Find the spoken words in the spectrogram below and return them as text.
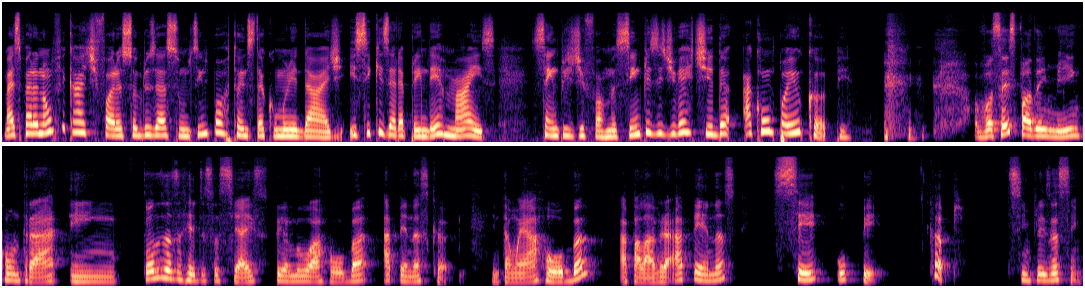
Mas para não ficar de fora sobre os assuntos importantes da comunidade e se quiser aprender mais, sempre de forma simples e divertida, acompanhe o Cup. Vocês podem me encontrar em todas as redes sociais pelo arroba apenas cup. Então é arroba a palavra apenas C-U-P. Cup. Simples assim.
